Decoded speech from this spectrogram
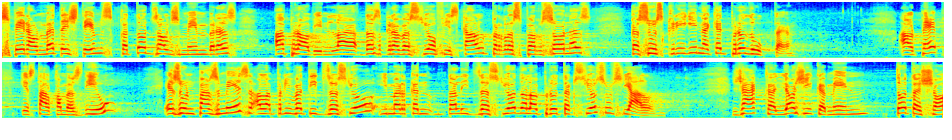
espera al mateix temps que tots els membres aprovin la desgravació fiscal per les persones que subscriguin aquest producte. El PEP, que és tal com es diu, és un pas més a la privatització i mercantilització de la protecció social, ja que, lògicament, tot això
